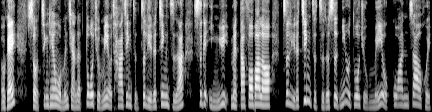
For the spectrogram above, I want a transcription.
OK，so 今天我们讲的多久没有擦镜子？这里的镜子啊是个隐喻 metaphor 罢了。这里的镜子指的是你有多久没有关照回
